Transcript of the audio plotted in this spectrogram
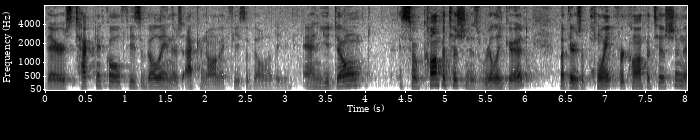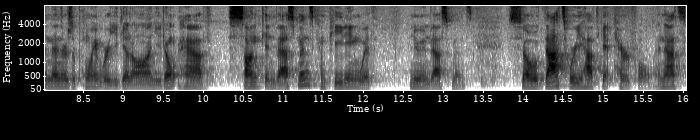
there's technical feasibility and there's economic feasibility. And you don't, so competition is really good, but there's a point for competition, and then there's a point where you get on. You don't have sunk investments competing with new investments. So that's where you have to get careful, and that's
